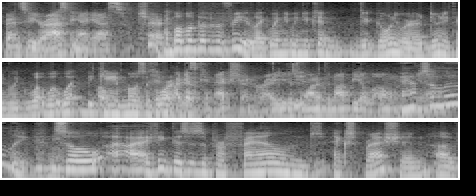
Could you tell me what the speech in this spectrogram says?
depends who you're asking, I guess. Sure. well, but, but, but for you, like when you, when you couldn't do, go anywhere or do anything, like what what, what became Oh, most con- important? I guess connection, right? You just Yeah. wanted to not be alone. you know? Absolutely. Mhm. So I, I think this is a profound expression of.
